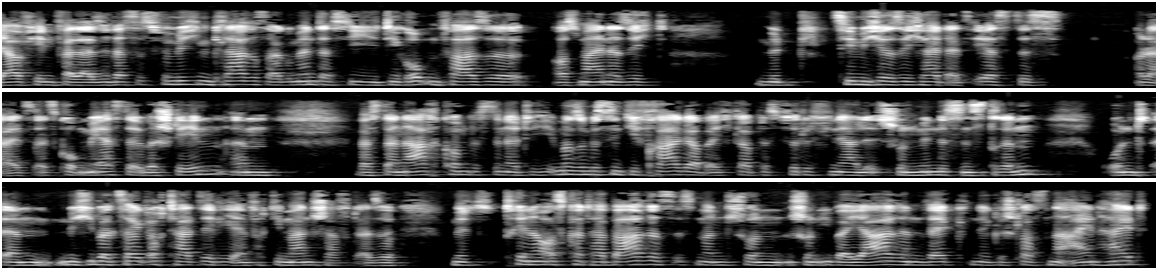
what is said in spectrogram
Ja, auf jeden Fall. Also das ist für mich ein klares Argument, dass sie die Gruppenphase aus meiner Sicht mit ziemlicher Sicherheit als erstes oder als, als Gruppenerster überstehen. Ähm, was danach kommt, ist dann natürlich immer so ein bisschen die Frage, aber ich glaube, das Viertelfinale ist schon mindestens drin. Und ähm, mich überzeugt auch tatsächlich einfach die Mannschaft. Also mit Trainer Oscar Tabares ist man schon, schon über Jahre hinweg eine geschlossene Einheit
